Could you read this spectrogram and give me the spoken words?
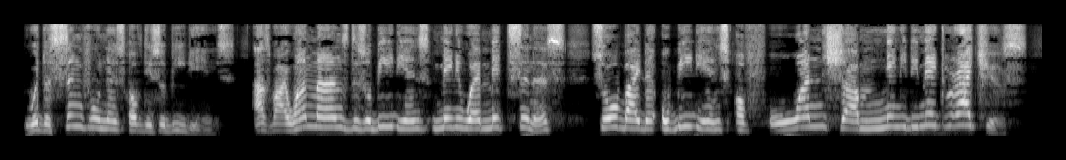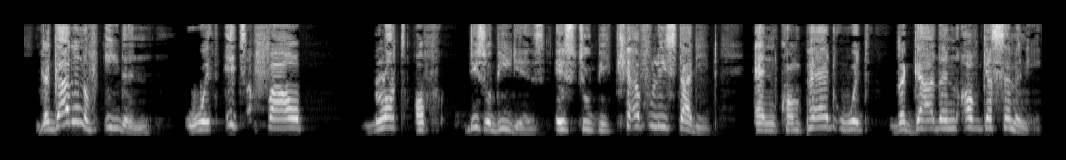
with the sinfulness of disobedience. As by one man's disobedience many were made sinners, so by the obedience of one shall many be made righteous. The Garden of Eden, with its foul blot of disobedience, is to be carefully studied and compared with the Garden of Gethsemane,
